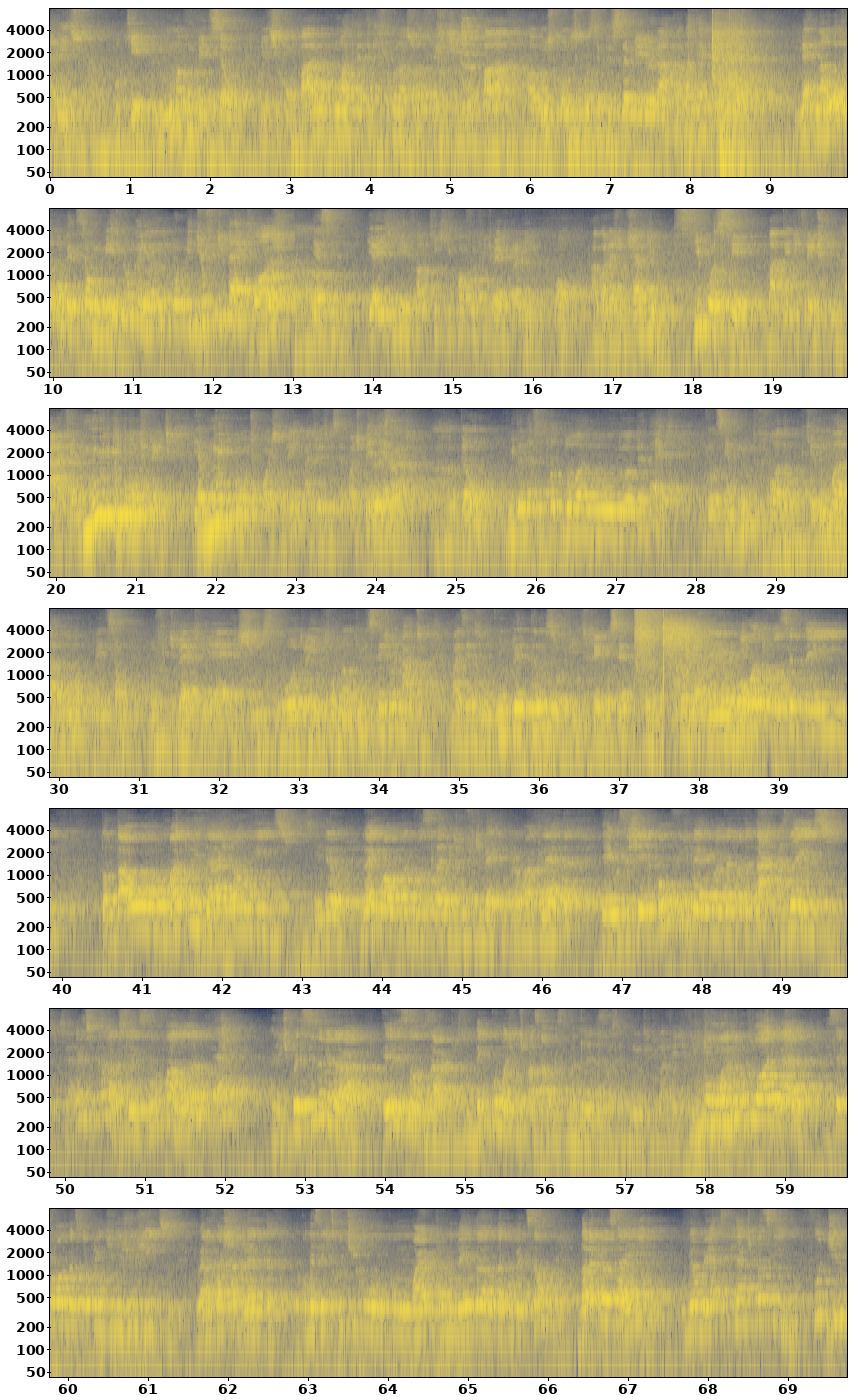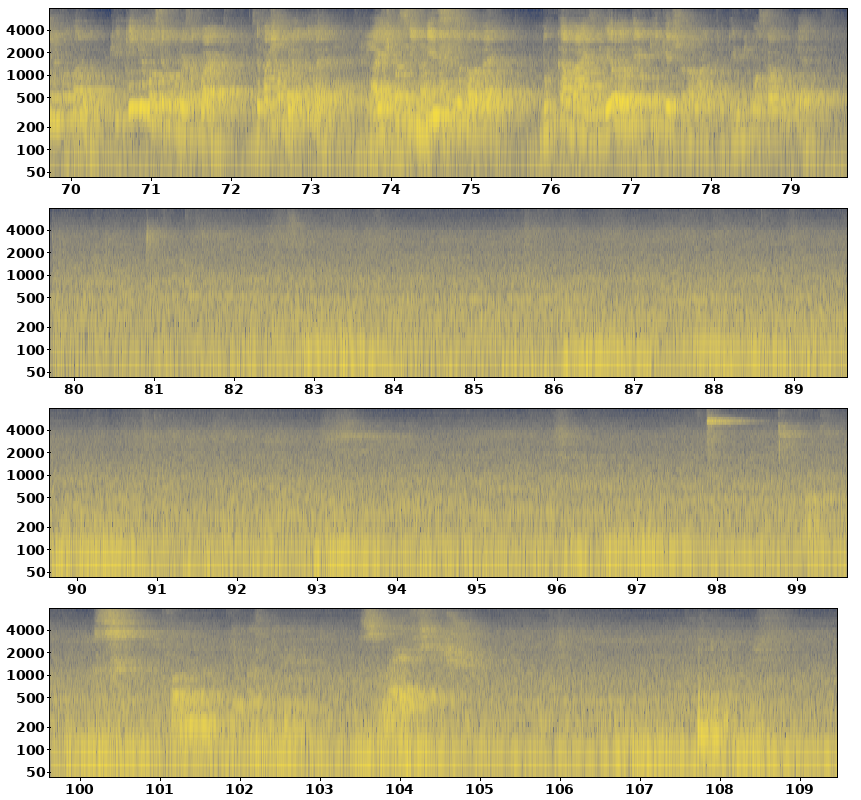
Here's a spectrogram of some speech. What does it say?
é isso. Porque em uma competição eles te comparam com o atleta que ficou na sua frente. Eles vão falar alguns pontos que você precisa melhorar para bater aquele atleta. Né? Na outra competição, mesmo eu ganhando, eu pedi o feedback. Lógico. E assim, e aí que, que, qual foi o feedback para mim? Bom, agora a gente já viu que se você bater de frente com um cara que é muito bom de frente e é muito bom de pós também, às vezes você pode perder. Exato. Aham. Então, cuida dessa do, do, do upper back. Então, assim, é muito foda, porque numa, numa competição, um feedback é, é X, no outro é Y, não que eles estejam errados, mas eles vão completando o seu e aí você... E o bom é que você tem total maturidade para ouvir isso, entendeu? Não é igual quando você vai pedir um feedback para um atleta e aí você chega com um feedback para o atleta, o atleta, ah, mas não é isso. Certo. É isso, cara, se eles estão falando, é. A gente precisa melhorar. Eles são os árbitros, não tem como a gente passar por cima Eu deles. gosto muito de bater de frente. Muito não pode, velho. Isso aí foi uma coisa que eu aprendi no jiu-jitsu. Eu era faixa branca. Eu comecei a discutir com, com um árbitro no meio da, da competição. Na hora que eu saí, o meu mestre já, tipo assim, fudido comigo. Falou, mano, quem, quem que é você pra conversar com o árbitro? Você é faixa branca, velho. Aí, tipo assim, nisso eu falo, velho, nunca mais. Eu não tenho que questionar o árbitro, eu tenho que mostrar o que eu quero. Falando depois aqui, isso leve.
